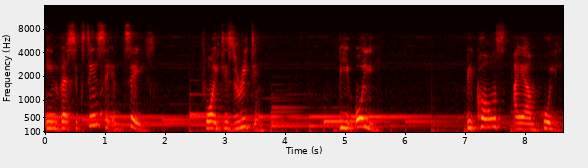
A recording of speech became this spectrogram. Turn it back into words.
In verse 16 it says, For it is written, Be holy, because I am holy.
